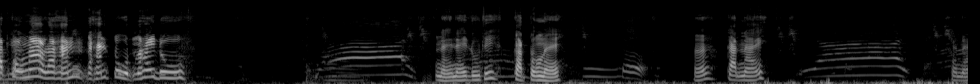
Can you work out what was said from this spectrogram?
ัดข้างหน้าแล้วหันหันตูดมาให้ดู ไหนไหนดูดิกัดตรงไหนฮะกัดไหนกัดไหน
